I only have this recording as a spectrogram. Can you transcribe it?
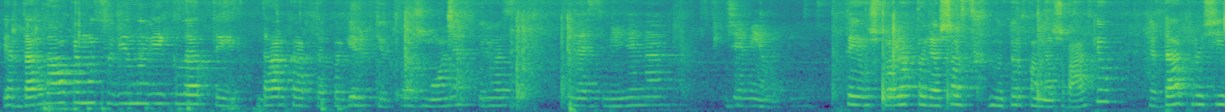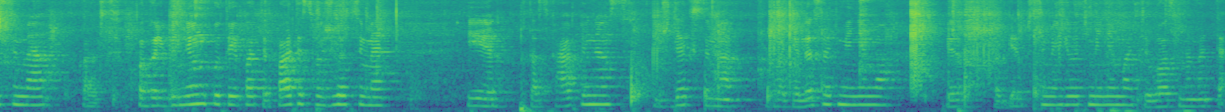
Ir dar laukia mūsų viena veikla, tai dar kartą pagerbti tuos žmonės, kuriuos mes minime žemėlapyje. Tai už projekto lėšas nupirkome žvakių ir dar prašysime, kad pagalbininkų taip pat ir patys važiuosime į tas kapines, uždegsime žvakelės atminimo ir pagerbsime jų atminimą tylos minute.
